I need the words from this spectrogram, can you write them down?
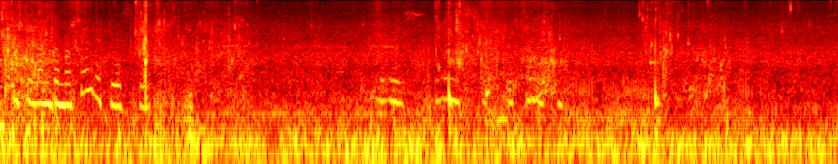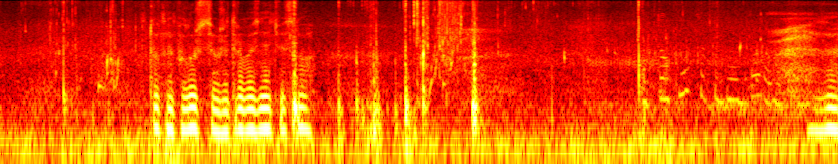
Скільки нам до машини плести. Дивись, дивись, лишається. Тут не вийде, вже треба зняти весло. Оттолкнуться туди здорово. Зараз.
